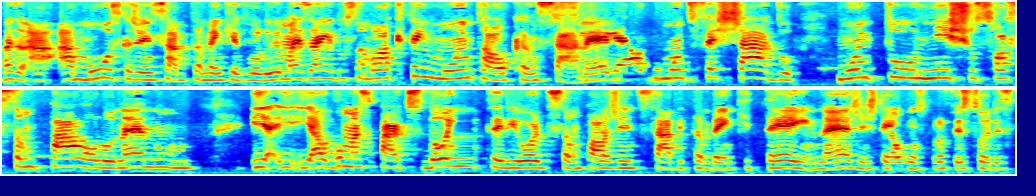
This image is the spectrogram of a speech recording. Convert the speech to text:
Mas a, a, música, a gente sabe também que evoluiu, mas ainda o samba rock tem muito a alcançar, né? Sim. né? Ele é algo muito fechado, muito nicho só São Paulo, né? Num, e, e, algumas partes do interior de São Paulo a gente sabe também que tem, né? A gente tem alguns professores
